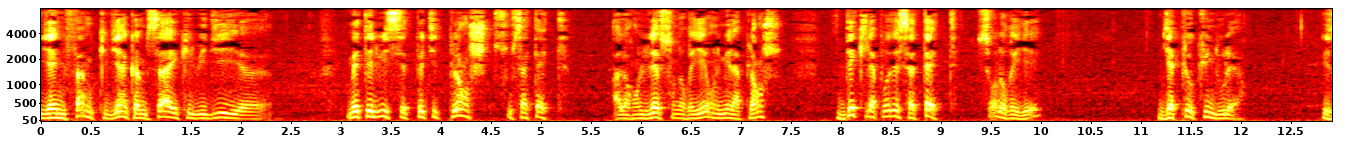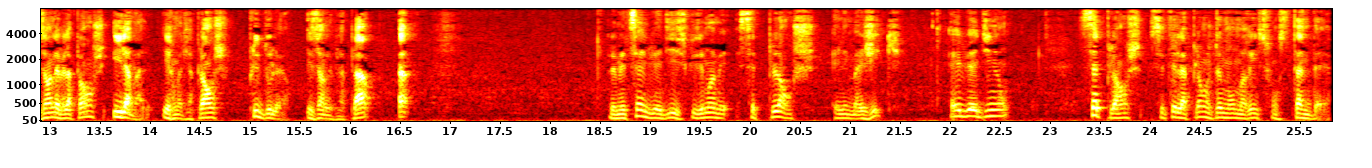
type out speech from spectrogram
il y a une femme qui vient comme ça et qui lui dit euh, Mettez-lui cette petite planche sous sa tête. Alors on lui lève son oreiller, on lui met la planche. Dès qu'il a posé sa tête sur l'oreiller, il n'y a plus aucune douleur. Ils enlèvent la planche, il a mal. Ils remettent la planche, plus de douleur. Ils enlèvent la planche. Le médecin lui a dit Excusez-moi, mais cette planche, elle est magique Et il lui a dit non. Cette planche, c'était la planche de mon mari, son stander.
